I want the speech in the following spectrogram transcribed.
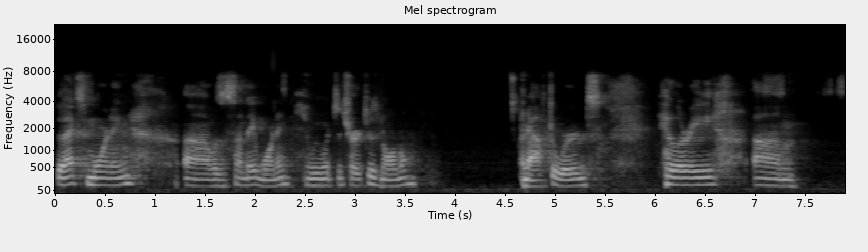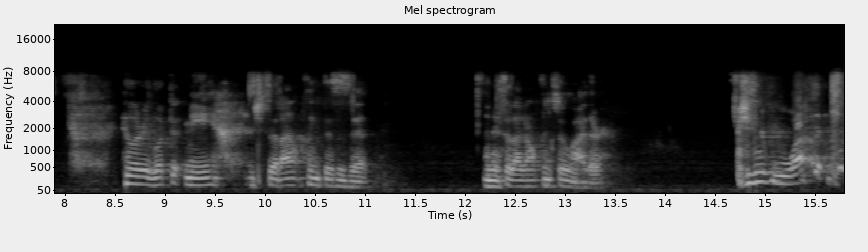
The next morning uh, was a Sunday morning, and we went to church as normal. And afterwards, Hillary, um, Hillary looked at me and she said, "I don't think this is it." And I said, "I don't think so either." She said, "What?"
